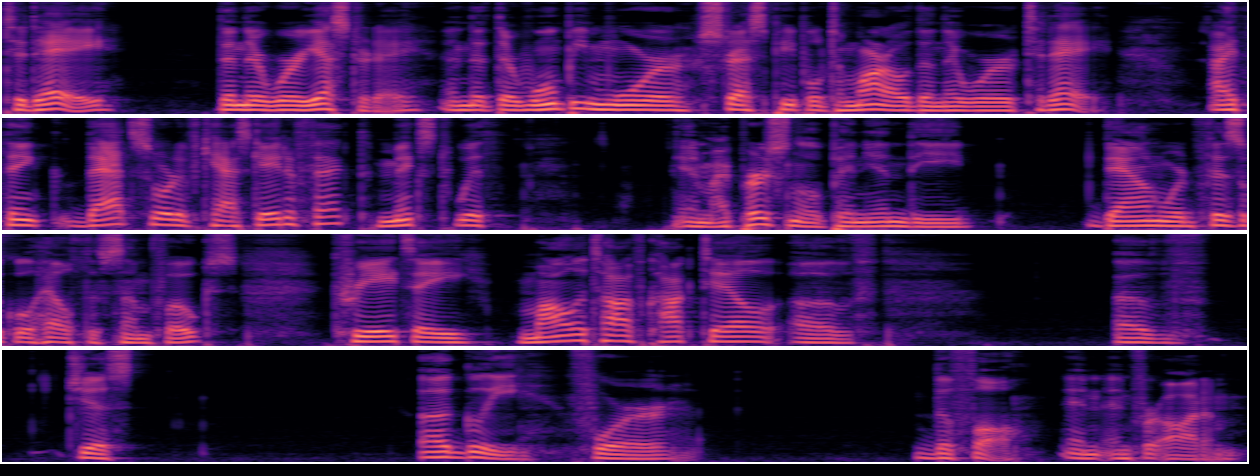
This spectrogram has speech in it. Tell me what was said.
today than there were yesterday, and that there won't be more stressed people tomorrow than there were today. I think that sort of cascade effect mixed with, in my personal opinion, the downward physical health of some folks creates a Molotov cocktail of of just ugly for the fall and, and for autumn.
